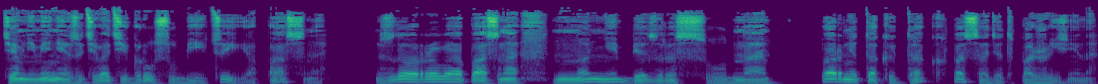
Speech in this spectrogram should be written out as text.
Тем не менее, затевать игру с убийцей опасно. Здорово опасно, но не безрассудно. Парня так и так посадят пожизненно.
